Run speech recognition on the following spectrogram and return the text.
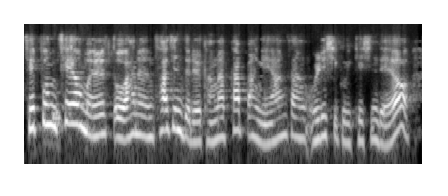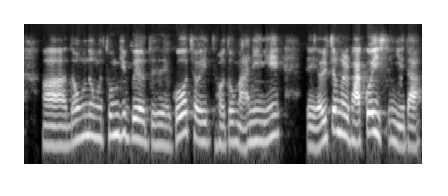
제품 체험을 또 하는 사진들을 강남탑방에 항상 올리시고 계신데요. 아, 너무너무 동기부여도 되고 저희 저도 많이 네, 열정을 받고 있습니다.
